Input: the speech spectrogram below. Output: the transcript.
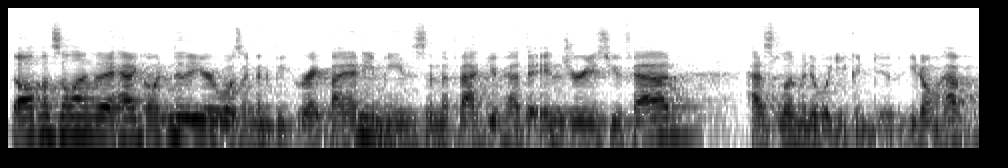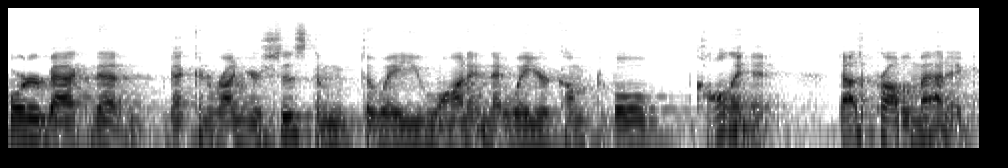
The offensive line that they had going into the year wasn't going to be great by any means, and the fact you've had the injuries you've had has limited what you can do. You don't have quarterback that that can run your system the way you want it and that way you're comfortable calling it. That's problematic.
